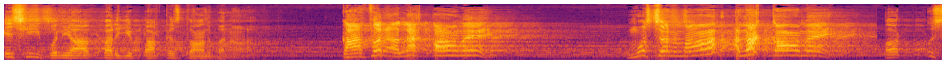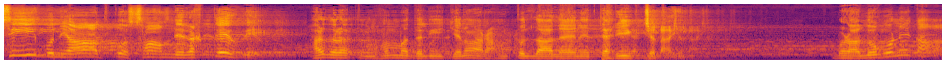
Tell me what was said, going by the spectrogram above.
इसी बुनियाद पर ये पाकिस्तान बना। काफर अलग कौम है, मुसलमान अलग कौम है, और उसी बुनियाद को सामने रखते हुए हज़रत मोहम्मद अली जना रहमत ने तहरीक चलाई। बड़ा लोगों ने कहा,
